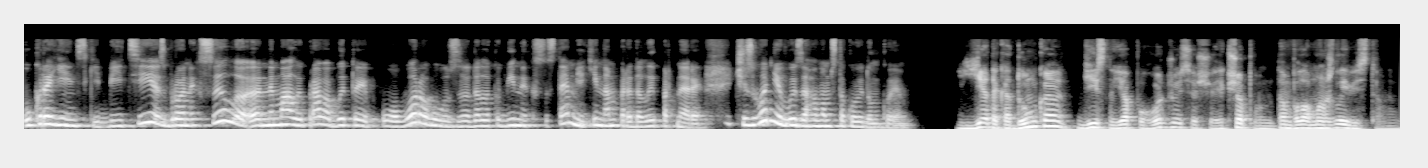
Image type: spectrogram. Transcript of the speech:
українські бійці збройних сил е, не мали права бити по ворогу з далекобійних систем, які нам передали партнери. Чи згодні ви загалом з такою думкою? Є така думка, дійсно, я погоджуюся, що якщо б там була можливість там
